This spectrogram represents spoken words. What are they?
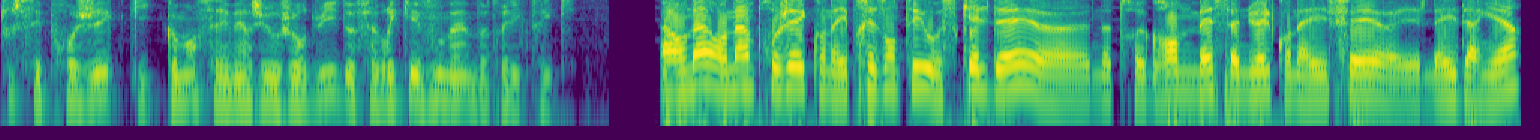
tous ces projets qui commencent à émerger aujourd'hui de fabriquer vous-même votre électrique? Ah, on, a, un projet qu'on avait présenté au Scale euh, notre grande messe annuelle qu'on avait fait l'année dernière.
